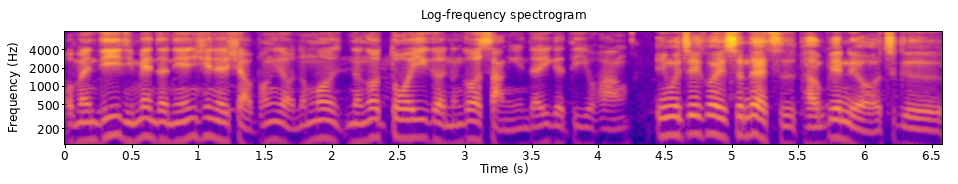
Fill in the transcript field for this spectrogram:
我们里里面的年轻的小朋友能够能够多一个能够赏萤的一个地方。因为这块生态池旁边有这个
